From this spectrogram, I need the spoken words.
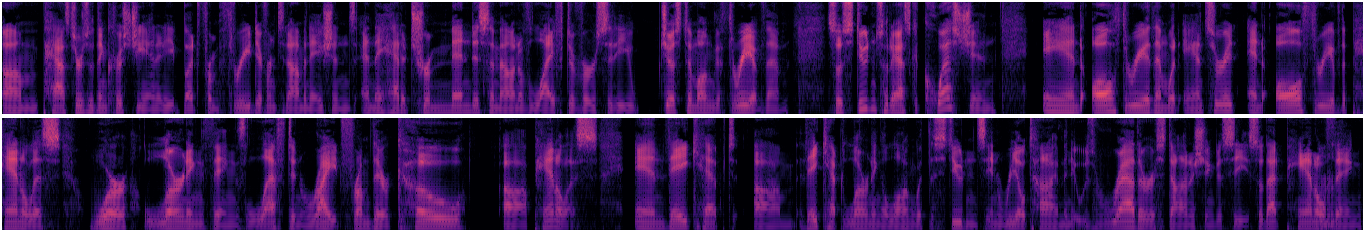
um, pastors within Christianity, but from three different denominations, and they had a tremendous amount of life diversity just among the three of them. So students would ask a question, and all three of them would answer it, and all three of the panelists were learning things left and right from their co uh, panelists, and they kept um, they kept learning along with the students in real time, and it was rather astonishing to see. So that panel mm-hmm. thing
